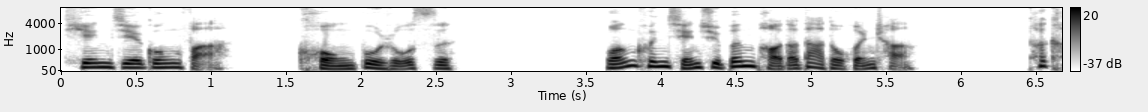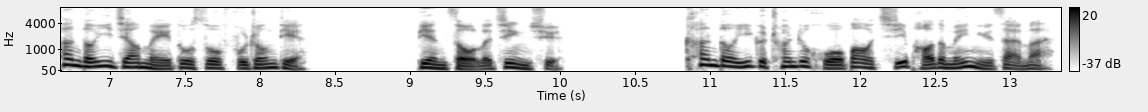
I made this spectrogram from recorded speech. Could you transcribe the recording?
天阶功法，恐怖如斯。王坤前去奔跑到大斗魂场，他看到一家美杜莎服装店，便走了进去，看到一个穿着火爆旗袍的美女在卖。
